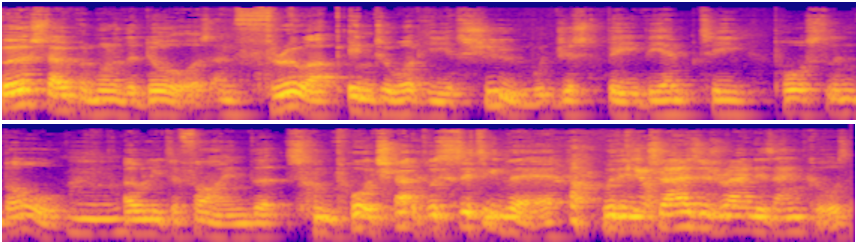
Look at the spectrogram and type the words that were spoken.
burst open one of the doors, and threw up into what he assumed would just be the empty porcelain bowl, mm. only to find that some poor chap was sitting there oh, with his trousers round his ankles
